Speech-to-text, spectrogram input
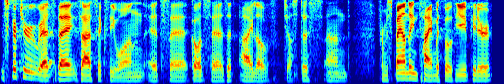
The scripture we read today, Isaiah 61, it's, uh, God says that I love justice. And from spending time with both you, Peter,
